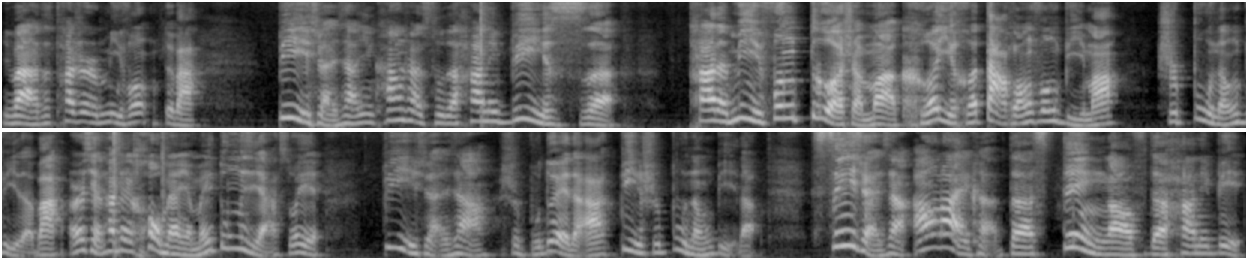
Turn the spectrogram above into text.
对吧？它它是蜜蜂，对吧？B 选项 in contrast to the honey bees，它的蜜蜂的什么可以和大黄蜂比吗？是不能比的吧？而且它这后面也没东西啊，所以 B 选项是不对的啊，B 是不能比的。C 选项 unlike the sting of the honey bee，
